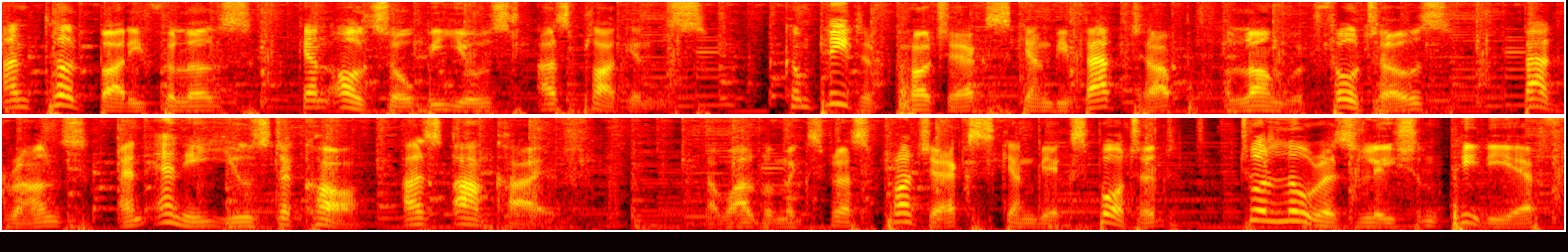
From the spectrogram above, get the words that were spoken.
and third-party fillers can also be used as plugins. Completed projects can be backed up along with photos, backgrounds and any used decor as archive. Now Album Xpress projects can be exported to a low-resolution PDF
